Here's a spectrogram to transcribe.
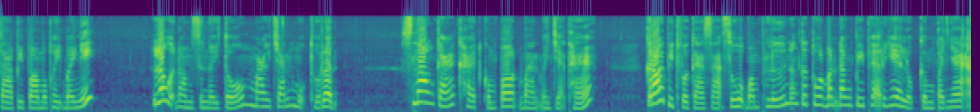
សា2023នេះលោកឧត្តមសេនីយ៍តូម៉ៅច័ន្ទមុធុរិទ្ធស្នងការខេត្តកំពតបានបញ្ជាក់ថា ក្រោយពីធ្វើការសាកសួរបំភ្លឺនិងទទួលបណ្ដឹងពីភរិយាលោកកឹមបញ្ញាអ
